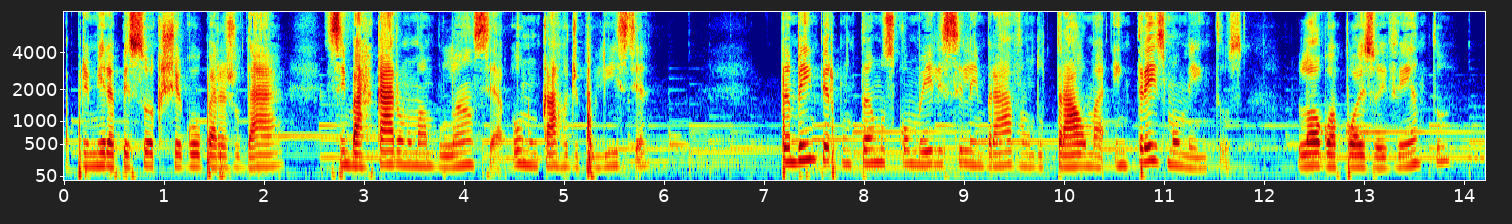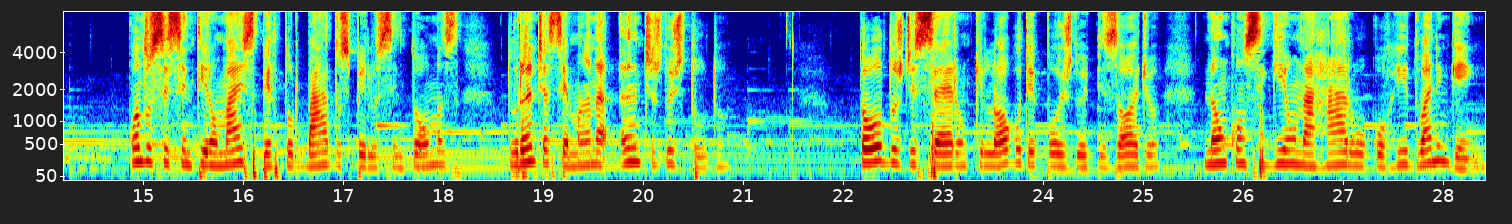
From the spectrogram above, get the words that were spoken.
A primeira pessoa que chegou para ajudar, se embarcaram numa ambulância ou num carro de polícia. Também perguntamos como eles se lembravam do trauma em três momentos: logo após o evento, quando se sentiram mais perturbados pelos sintomas, durante a semana antes do estudo. Todos disseram que logo depois do episódio não conseguiam narrar o ocorrido a ninguém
